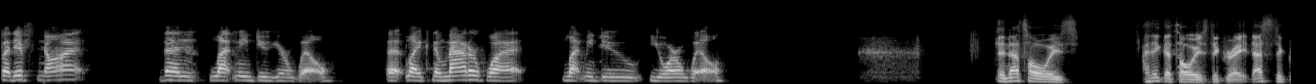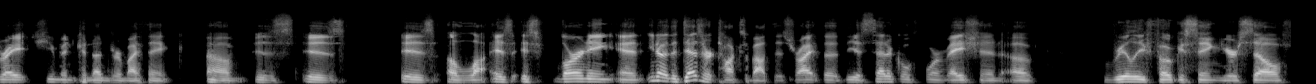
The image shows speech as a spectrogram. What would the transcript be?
But if not, then let me do your will. That, like, no matter what, let me do your will. And that's always, I think that's always the great, that's the great human conundrum, I think, um, is, is is a lot is is learning and you know the desert talks about this right? The the ascetical formation of really focusing yourself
